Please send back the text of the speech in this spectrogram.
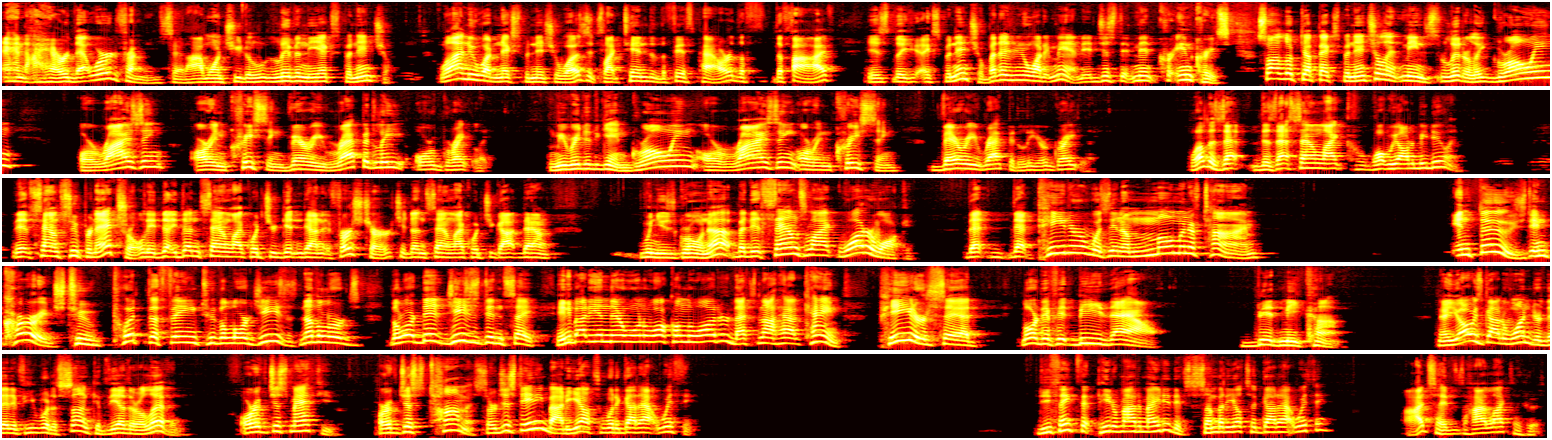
And I heard that word from him. He said, I want you to live in the exponential. Well, I knew what an exponential was. It's like 10 to the fifth power. The, the five is the exponential, but I didn't know what it meant. It just, it meant increase. So I looked up exponential it means literally growing or rising or increasing very rapidly or greatly. Let me read it again. Growing or rising or increasing very rapidly or greatly. Well, does that, does that sound like what we ought to be doing? It sounds supernatural. It, it doesn't sound like what you're getting down at First Church. It doesn't sound like what you got down when you was growing up, but it sounds like water walking. that, that Peter was in a moment of time enthused, encouraged to put the thing to the Lord Jesus. In other words, the Lord did, Jesus didn't say, anybody in there want to walk on the water? That's not how it came. Peter said, Lord, if it be thou, bid me come. Now you always got to wonder that if he would have sunk, if the other 11, or if just Matthew, or if just Thomas, or just anybody else would have got out with him. Do you think that Peter might have made it if somebody else had got out with him? I'd say there's a high likelihood.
